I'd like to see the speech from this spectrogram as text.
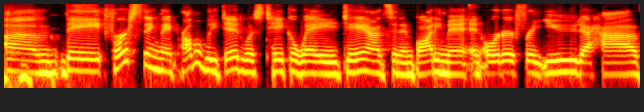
um, they first thing they probably did was take away dance and embodiment in order for you to have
